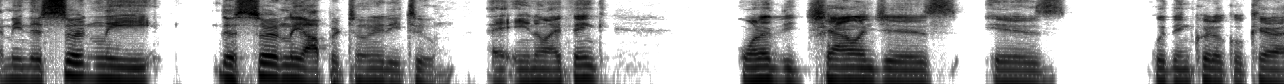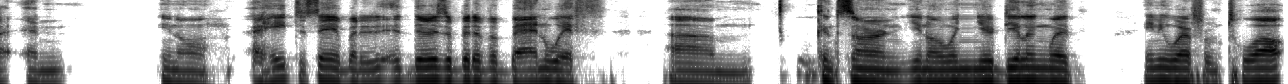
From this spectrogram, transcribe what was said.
I mean, there's certainly there's certainly opportunity to. You know, I think one of the challenges is within critical care, and you know, I hate to say it, but it, it, there is a bit of a bandwidth um, concern. You know, when you're dealing with anywhere from 12,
